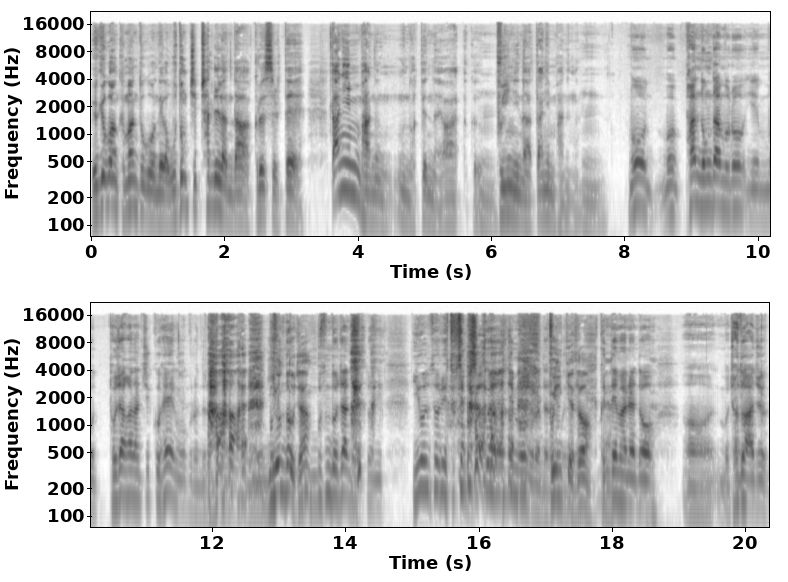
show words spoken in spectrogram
외교관 그만두고 내가 우동집 차릴란다 그랬을 때 따님 반응은 어땠나요? 아, 그 음. 부인이나 따님 반응은? 음. 뭐, 뭐, 반 농담으로, 예, 뭐, 도장 하나 찍고 해, 뭐, 그러더라고요. 이혼 도장? 무슨 도장 그랬더니, 이혼 소리 도장 찍고 해야지, 뭐, 그러더라고요. 부인께서? 예. 그때만 해도, 어, 뭐, 저도 아주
